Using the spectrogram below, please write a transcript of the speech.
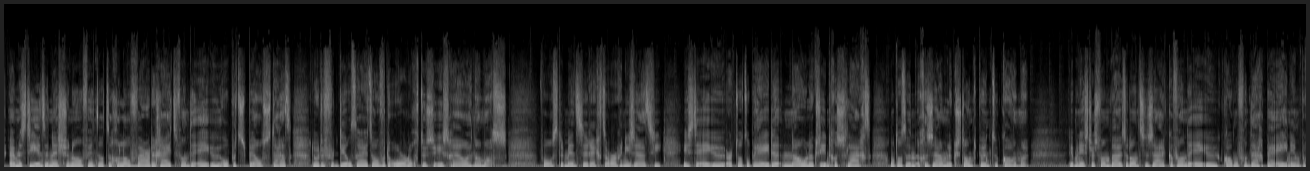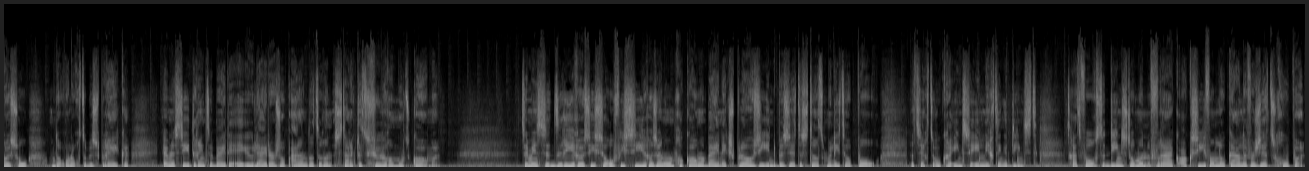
Amnesty International vindt dat de geloofwaardigheid van de EU op het spel staat... door de verdeeldheid over de oorlog tussen Israël en Hamas. Volgens de mensenrechtenorganisatie is de EU er tot op heden nauwelijks in geslaagd... om tot een gezamenlijk standpunt te komen. De ministers van Buitenlandse Zaken van de EU komen vandaag bijeen in Brussel om de oorlog te bespreken. Amnesty dringt er bij de EU-leiders op aan dat er een staakt het vuren moet komen. Tenminste drie Russische officieren zijn omgekomen bij een explosie in de bezette stad Melitopol. Dat zegt de Oekraïense inlichtingendienst. Het gaat volgens de dienst om een wraakactie van lokale verzetsgroepen.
